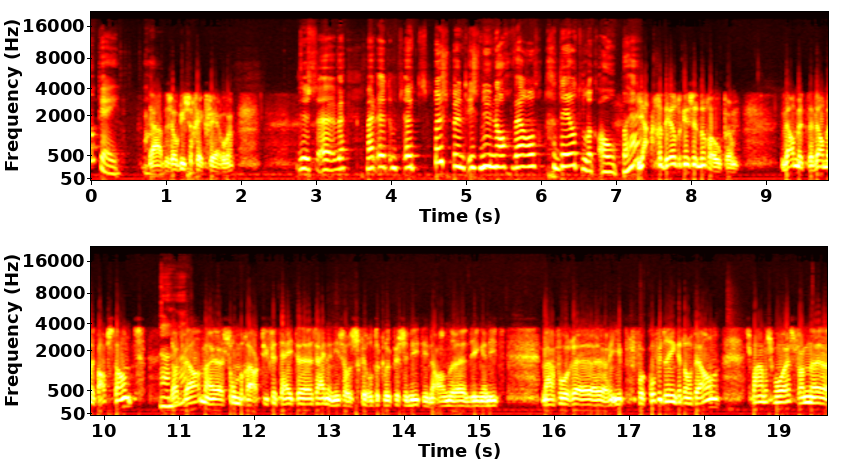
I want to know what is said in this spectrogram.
Oké. Ja, dat is ook niet zo gek ver hoor. Dus, eh, maar het, het Pluspunt is nu nog wel gedeeltelijk open, hè? Ja, gedeeltelijk is het nog open. Wel met, wel met afstand, dat wel. Maar sommige activiteiten zijn er niet, zoals schilderclub is er niet, in de andere dingen niet. Maar voor, je, voor koffiedrinken nog wel. Spaandersmoors van eh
